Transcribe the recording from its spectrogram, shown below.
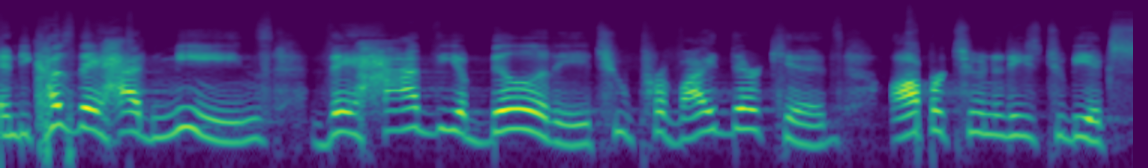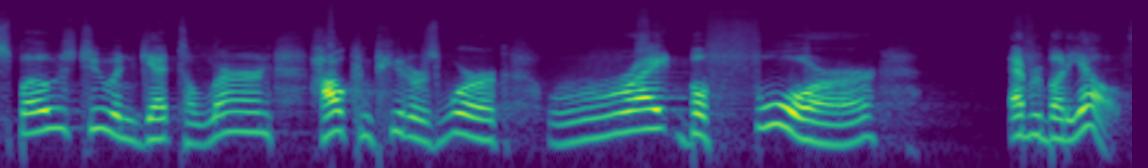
And because they had means, they had the ability to provide their kids opportunities to be exposed to and get to learn how computers work right before everybody else.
